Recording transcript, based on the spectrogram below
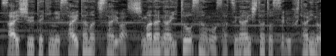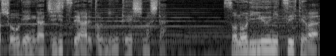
最終的に埼玉地裁は島田が伊藤さんを殺害したとする2人の証言が事実であると認定しました。その理由については、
